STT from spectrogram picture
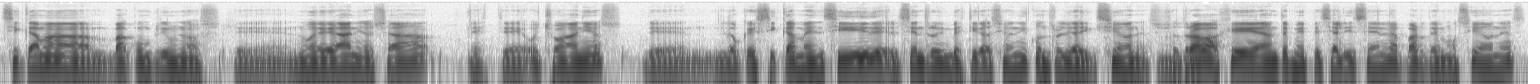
Sicama va a cumplir unos eh, nueve años ya, este, ocho años de lo que es SICAMA en sí, del Centro de Investigación y Control de Adicciones. Yo trabajé, antes me especialicé en la parte de emociones,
